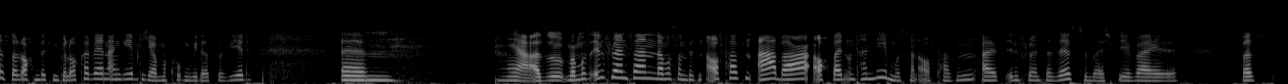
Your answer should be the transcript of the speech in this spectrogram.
Es soll auch ein bisschen gelockert werden angeblich, aber mal gucken, wie das so wird. Ähm, ja, also man muss Influencern, da muss man ein bisschen aufpassen, aber auch bei den Unternehmen muss man aufpassen, als Influencer selbst zum Beispiel, weil was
